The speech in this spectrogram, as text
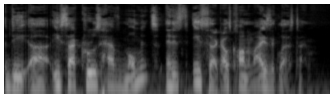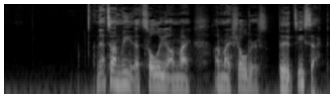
the uh, Isaac Cruz have moments? And it's Isaac. I was calling him Isaac last time. And that's on me. That's solely on my on my shoulders. That it's Isaac.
